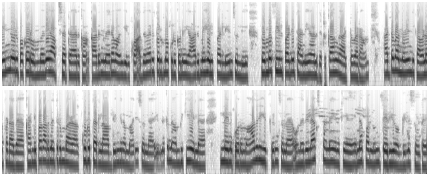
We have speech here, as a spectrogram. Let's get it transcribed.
வின் ஒரு பக்கம் ரொம்பவே அப்செட்டா இருக்கான். கடன் வேற வாங்கியிருக்கோம் அதை வேற திரும்ப கொடுக்கணும். யாருமே ஹெல்ப் பண்ணலேன்னு சொல்லி ரொம்ப ஃபீல் பண்ணி தனியா அழுதுட்டு இருக்கா அங்க அட்டு வரான். அட்டு வந்தோடனே நீ கவலைப்படாத. கண்டிப்பா கடனை திரும்ப கொடுத்துடலாம் அப்படிங்கிற மாதிரி சொல்ல. இவனுக்கு நம்பிக்கையே இல்லை. இல்லை எனக்கு ஒரு மாதிரி இருக்குன்னு சொல்ல. உன்னை ரிலாக்ஸ் பண்ண எனக்கு என்ன பண்ணணும்னு தெரியும் அப்படின்னு சொல்லிட்டு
